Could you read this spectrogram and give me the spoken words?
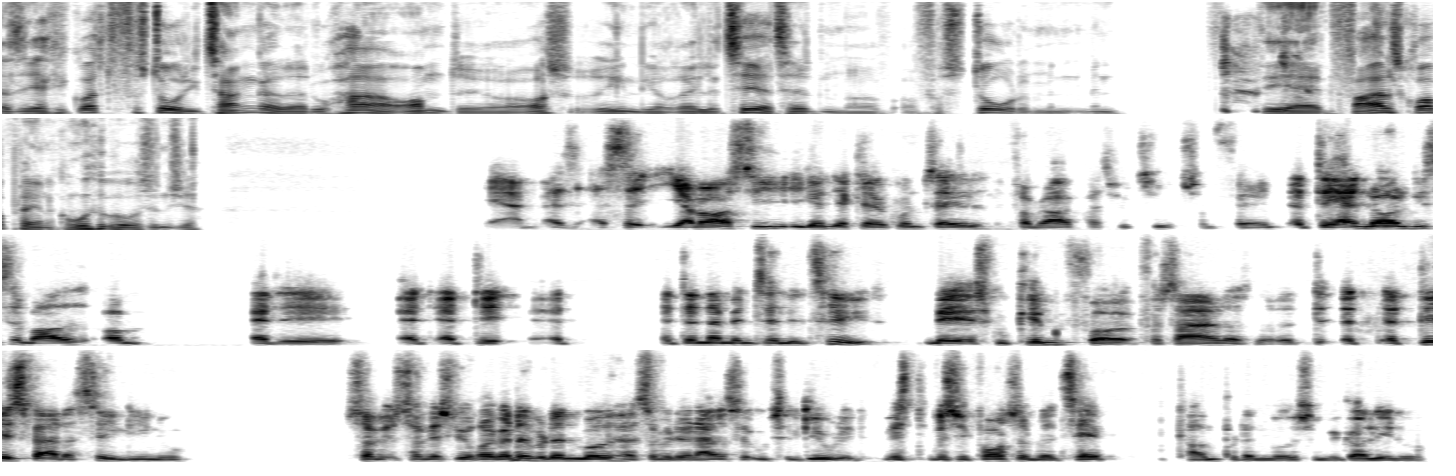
altså jeg kan godt forstå de tanker, der du har om det, og også egentlig at relatere til dem og, og forstå det, men, men det er et farligt skråplan at komme ud på, synes jeg. Ja, altså, altså, jeg vil også sige, igen, jeg kan jo kun tale fra mit eget perspektiv som fan, at det handler også lige så meget om, at, øh, at, at, det, at, at den der mentalitet med at skulle kæmpe for, for sejren og sådan noget, at, at, at det er svært at se lige nu. Så, så hvis vi rykker ned på den måde her, så vil det jo nærmest være utilgiveligt, hvis, hvis vi fortsætter med at tabe kampe på den måde, som vi gør lige nu.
